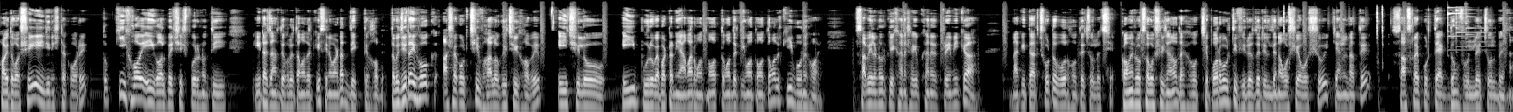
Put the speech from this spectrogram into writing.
হয়তোবা সেই এই জিনিসটা করে। তো কি হয় এই গল্পের শেষ পরিণতি? এটা জানতে হলে তো আমাদেরকে সিনেমাটা দেখতে হবে। তবে যেটাই হোক, আশা করছি ভালো কিছুই হবে। এই ছিল এই পুরো ব্যাপারটা নিয়ে আমার মতামত। তোমাদের কি মতামত? তোমাদের কি মনে হয়? সাবিলা নূর কি এখানে শাকিব খানের প্রেমিকা নাকি তার ছোট বোন হতে চলেছে? কমেন্ট বক্স অবশ্যই জানাও, দেখা হচ্ছে পরবর্তী ভিডিওতে টিল দেন অবশ্যই অবশ্যই চ্যানেলটাতে সাবস্ক্রাইব করতে একদম ভুললে চলবে না।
